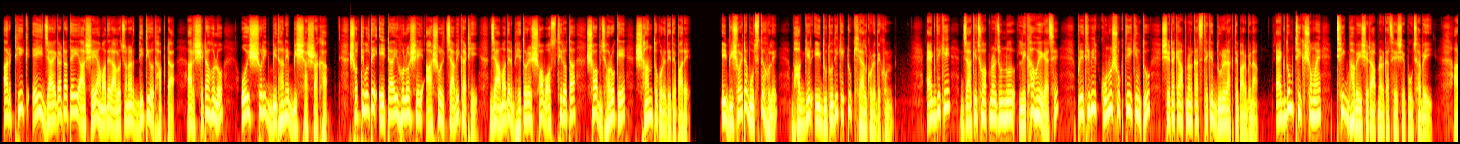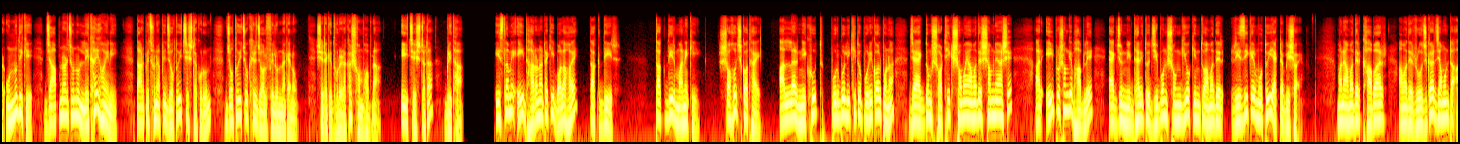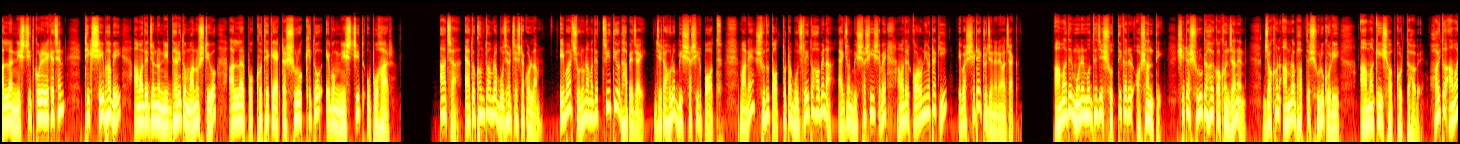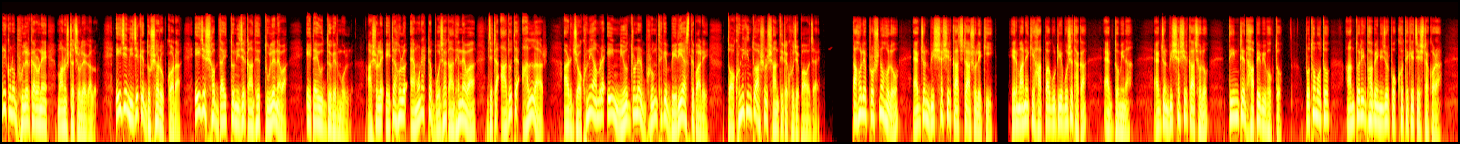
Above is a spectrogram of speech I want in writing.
আর ঠিক এই জায়গাটাতেই আসে আমাদের আলোচনার দ্বিতীয় ধাপটা, আর সেটা হলো ঐশ্বরিক বিধানে বিশ্বাস রাখা। সত্যি বলতে এটাই হলো সেই আসল চাবিকাঠি যা আমাদের ভেতরের সব অস্থিরতা, সব ঝড়কে শান্ত করে দিতে পারে। এই বিষয়টা বুঝতে হলে ভাগ্যের এই দুটো দিক একটু খেয়াল করে দেখুন। একদিকে যা কিছু আপনার জন্য লেখা হয়ে গেছে, পৃথিবীর কোনো শক্তিই কিন্তু সেটাকে আপনার কাছ থেকে দূরে রাখতে পারবে না। একদম ঠিক সময়ে ঠিকভাবেই সেটা আপনার কাছে এসে পৌঁছাবেই। আর অন্যদিকে, যা আপনার জন্য লেখাই হয়নি, তার পেছনে আপনি যতই চেষ্টা করুন, যতই চোখের জল ফেলুন না কেন, সেটাকে ধরে রাখা সম্ভব না। এই চেষ্টাটা বৃথা। ইসলামে এই ধারণাটা কি বলা হয়? তাকদির। তাকদির মানে কি? সহজ কথায়, আল্লাহর নিখুঁত, পূর্বলিখিত পরিকল্পনা যা একদম সঠিক সময় আমাদের সামনে আসে, আর এই প্রসঙ্গে ভাবলে একজন নির্ধারিত জীবন সঙ্গীও কিন্তু আমাদের রিজিকের মতোই একটা বিষয়। মানে আমাদের খাবার, আমাদের রোজগার যেমনটা আল্লাহ নিশ্চিত করে রেখেছেন, ঠিক সেইভাবেই আমাদের জন্য নির্ধারিত মানুষটিও আল্লাহর পক্ষ থেকে একটা সুরক্ষিত এবং নিশ্চিত উপহার। আচ্ছা এতক্ষণ তো আমরা বোঝার চেষ্টা করলাম। এবার চলুন আমাদের তৃতীয় ধাপে যাই, যেটা হলো বিশ্বাসীর পথ। মানে শুধু তত্ত্বটা বুঝলেই তো হবে না, একজন বিশ্বাসী হিসেবে আমাদের করণীয়টা কি? এবার সেটা একটু জেনে নেওয়া যাক। আমাদের মনের মধ্যে যে সত্যিকারের অশান্তি, সেটা শুরুটা হয় কখন জানেন? যখন আমরা ভাবতে শুরু করি, আমাকেই সব করতে হবে। হয়তো আমারই কোনো ভুলের কারণে মানুষটা চলে গেল। এই যে নিজেকে দোষারোপ করা, এই যে সব দায়িত্ব নিজের কাঁধে তুলে নেওয়া, এটাই উদ্যোগের মূল। আসলে এটা হলো এমন একটা বোঝা কাঁধে নেওয়া, যেটা আদতে আল্লাহর, আর যখনই আমরা এই নিয়ন্ত্রণের ভ্রম থেকে বেরিয়ে আসতে পারে, তখনই কিন্তু আসল শান্তিটা খুঁজে পাওয়া যায়। তাহলে প্রশ্ন হল, একজন বিশ্বাসীর কাজটা আসলে কি? এর মানে কি হাত পা গুটিয়ে বসে থাকা? একদমই না। একজন বিশ্বাসীর কাজ হল তিনটে ধাপে বিভক্ত। প্রথমত, আন্তরিকভাবে নিজের পক্ষ থেকে চেষ্টা করা।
